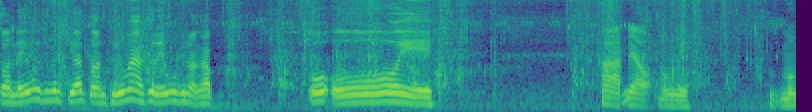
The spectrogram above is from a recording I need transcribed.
ตอนไหนวูที่มันเสียตอนถือมากคือไหนวูพี่น้องครับ โอ้โอ้ยพลาดแล้วมองนี่มอง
